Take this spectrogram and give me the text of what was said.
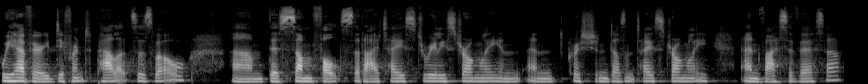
We have very different palates as well. Um, there's some faults that I taste really strongly, and, and Christian doesn't taste strongly, and vice versa.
